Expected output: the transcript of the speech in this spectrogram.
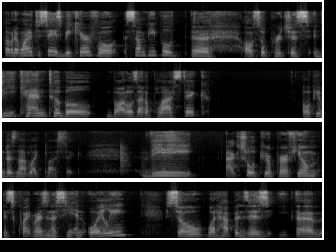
But what I wanted to say is be careful. Some people uh, also purchase decantable bottles out of plastic. Opium does not like plastic. The actual pure perfume is quite resinousy and oily. So what happens is um,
